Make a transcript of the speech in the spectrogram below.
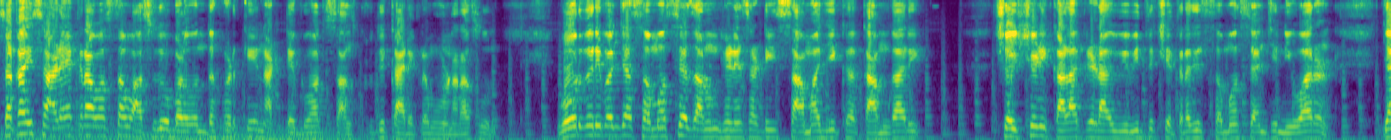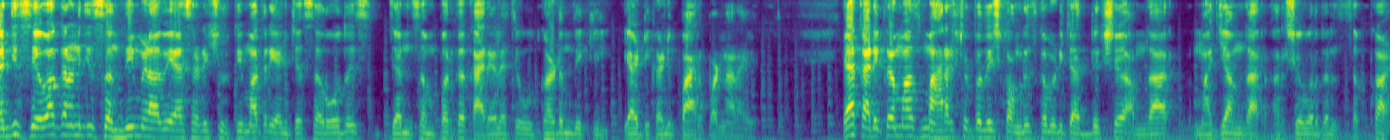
सकाळी साडे अकरा वाजता वासुदेव बळवंत फडके नाट्यगृहात सांस्कृतिक कार्यक्रम होणार असून गोरगरिबांच्या समस्या जाणून घेण्यासाठी सामाजिक कामगारी शैक्षणिक काळा क्रीडा विविध क्षेत्रातील समस्यांचे निवारण यांची सेवा करण्याची संधी मिळावी यासाठी श्रुती मात्र यांच्या सर्वोदय जनसंपर्क कार्यालयाचे उद्घाटन देखील या ठिकाणी पार पडणार आहे. या कार्यक्रमास महाराष्ट्र प्रदेश काँग्रेस कमिटीचे अध्यक्ष आमदार माजी आमदार हर्षवर्धन सपकाळ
